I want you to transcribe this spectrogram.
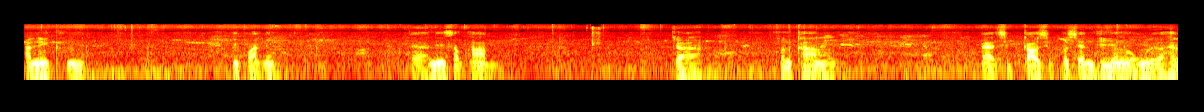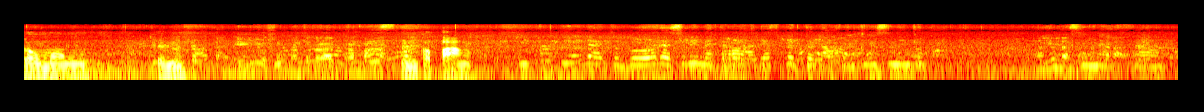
อันนี้คืออีกวัดหนึ่งแต่อันนี้สภาพ จะค่อนข้าง 80-90%ที่ยังหลงเหลือให้เรามองเห็นเป็นพระปราง Io ho detto, boh, adesso mi metterò là, li aspetto là, non ci sono neanche... Si metta...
